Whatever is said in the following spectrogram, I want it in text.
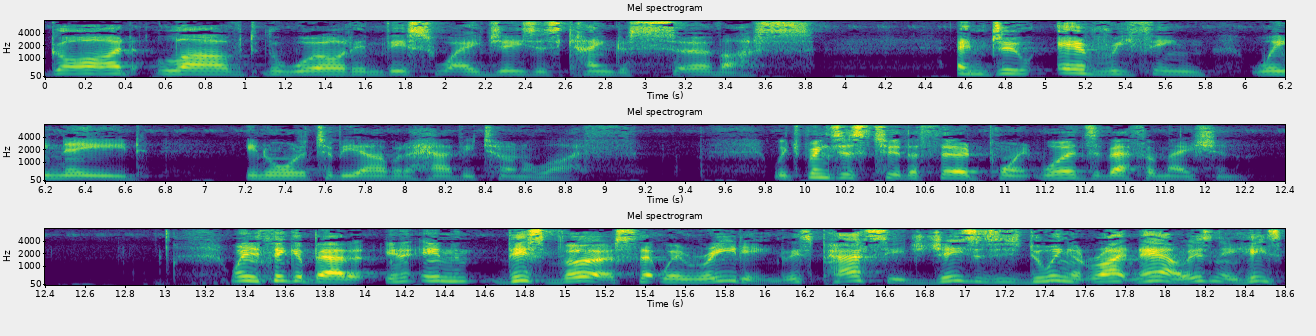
God loved the world in this way. Jesus came to serve us and do everything we need in order to be able to have eternal life. Which brings us to the third point words of affirmation. When you think about it, in, in, this verse that we're reading, this passage, Jesus is doing it right now, isn't he? He's,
